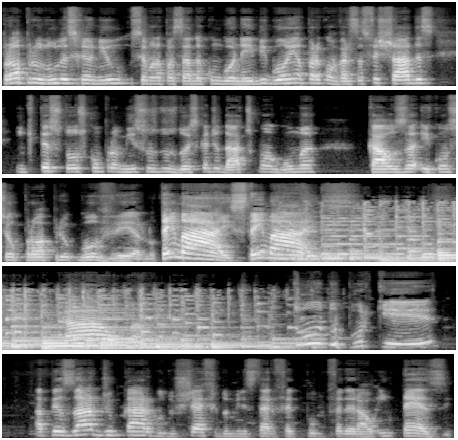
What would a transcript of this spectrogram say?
Próprio Lula se reuniu semana passada com Gonê e Bigonha para conversas fechadas, em que testou os compromissos dos dois candidatos com alguma causa e com seu próprio governo. Tem mais, tem mais. Calma. Tudo porque, apesar de o cargo do chefe do Ministério Público Federal, em tese,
